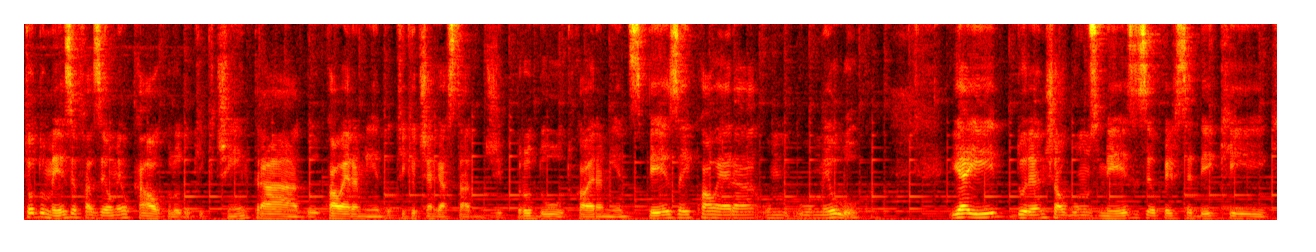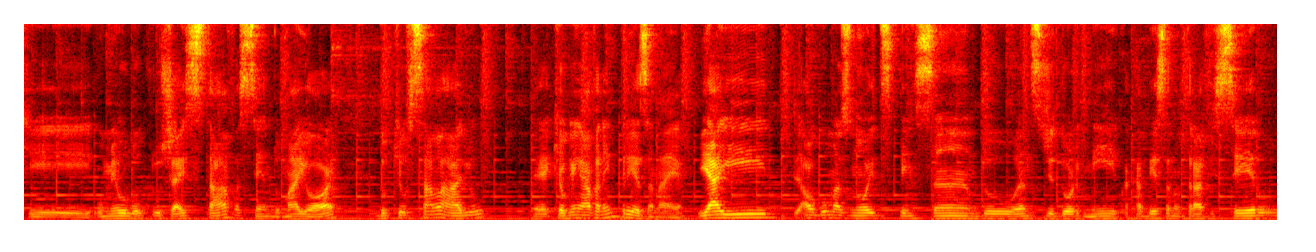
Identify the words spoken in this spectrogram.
todo mês eu fazia o meu cálculo do que, que tinha entrado, qual era minha, do que, que eu tinha gastado de produto, qual era a minha despesa e qual era o, o meu lucro. E aí, durante alguns meses, eu percebi que, que o meu lucro já estava sendo maior do que o salário é, que eu ganhava na empresa na época. E aí, algumas noites pensando, antes de dormir, com a cabeça no travesseiro,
